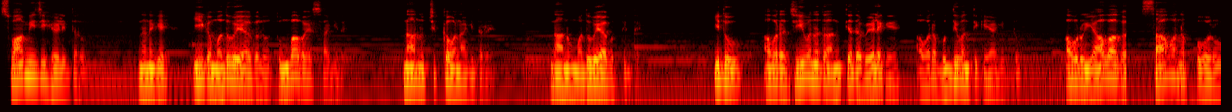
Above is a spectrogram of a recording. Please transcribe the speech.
ಸ್ವಾಮೀಜಿ ಹೇಳಿದ್ದರು, ನನಗೆ ಈಗ ಮದುವೆಯಾಗಲು ತುಂಬ ವಯಸ್ಸಾಗಿದೆ. ನಾನು ಚಿಕ್ಕವನಾಗಿದ್ದರೆ ನಾನು ಮದುವೆಯಾಗುತ್ತಿದ್ದೆ. ಇದು ಅವರ ಜೀವನದ ಅಂತ್ಯದ ವೇಳೆಗೆ ಅವರ ಬುದ್ಧಿವಂತಿಕೆಯಾಗಿತ್ತು. ಅವರು ಯಾವಾಗ ಸಾವನ್ನಪ್ಪುವರು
